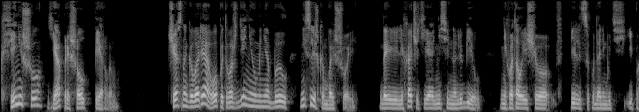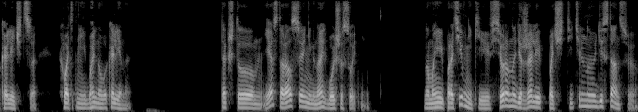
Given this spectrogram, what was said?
К финишу я пришел первым. Честно говоря, опыт вождения у меня был не слишком большой, да и лихачить я не сильно любил. Не хватало еще впилиться куда-нибудь и покалечиться. Хватит мне и больного колена. Так что я старался не гнать больше сотни. Но мои противники все равно держали почтительную дистанцию.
